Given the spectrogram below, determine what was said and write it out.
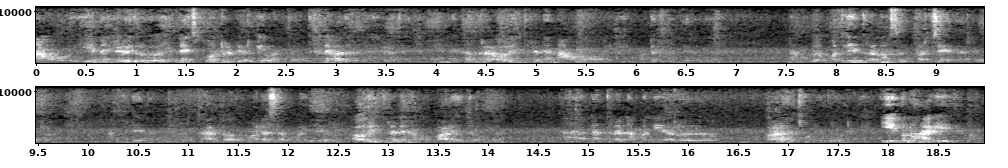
ನಾವು ಏನೇ ಹೇಳಿದ್ರು ಎನ್ ಎಚ್ ಕೋಂಡ್ರೆಡ್ಡಿ ಅವರಿಗೆ ಒಂದು ಧನ್ಯವಾದಗಳನ್ನ ಹೇಳ್ತಾ ಇದ್ದೀನಿ. ಯಾಕಂದ್ರೆ ಅವರಿಂದಲೇ ನಾವು ಈ ಮಠಕ್ಕೆ ಬಂದಿರೋದು. ನಮ್ಗೆ ಮೊದಲಿಂದ್ರನೂ ಸ್ವಲ್ಪ ಪರಿಚಯ ಇದ್ದಾರೆ ಅವರು. ಆಮೇಲೆ ನಮ್ಮ ಕಾಕ ಅವರು ಮಲಸಾಬ್ ಬಂದಿದ್ದಾರೆ ಅವ್ರಿಂದ್ರೇ ನಮ್ಗೆ ಭಾಳ ಇದ್ರು ಅವರು. ನಂತರ ನಮ್ಮ ಮನೆಯವರು ಭಾಳ ಹಚ್ಕೊಂಡಿದ್ರು ಅವ್ರಿಗೆ. ಈಗಲೂ ಹಾಗೆ ಇದ್ದೀವಿ ನಾವು.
